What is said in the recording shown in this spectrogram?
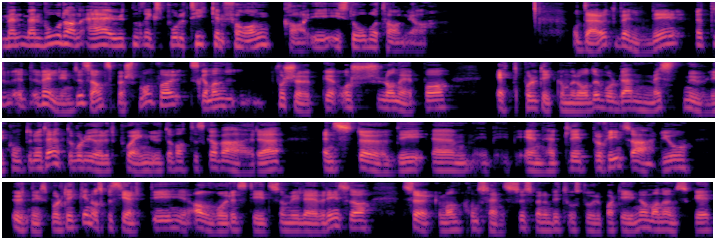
Men, men hvordan er utenrikspolitikken forankra i, i Storbritannia? Og Det er jo et veldig, et, et veldig, interessant spørsmål. for Skal man forsøke å slå ned på ett politikkområde hvor det er mest mulig kontinuitet, og hvor du gjør et poeng ut av at det skal være en stødig, eh, enhetlig profil, så er det jo utenrikspolitikken. Og spesielt i alvorets tid som vi lever i, så søker man konsensus mellom de to store partiene, og man ønsker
